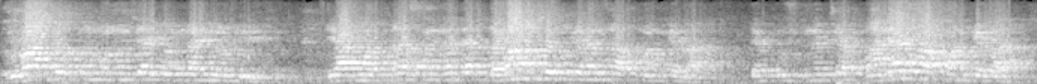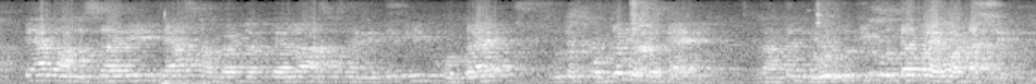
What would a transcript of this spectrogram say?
दिवाळी म्हणून त्या गंगा निवडली या मतदारसंघाच्या तमाम शेतकऱ्यांचा अपमान केला त्या कृष्णाच्या पाण्याचा अपमान केला. त्या माणसाने त्या सहाव्या टप्प्याला असं सांगितलं की खोटं आहे म्हणजे खोटं कसं काय? तर आता निवडणुकी कोणत्या पायपा टाकले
